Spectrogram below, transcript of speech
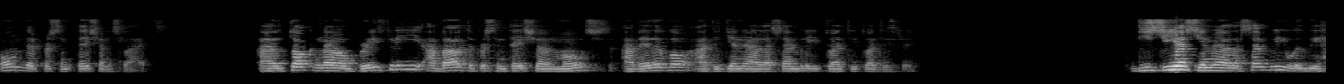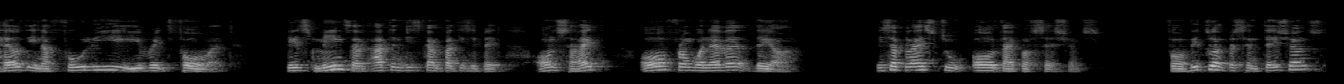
on their presentation slides. I'll talk now briefly about the presentation modes available at the General Assembly 2023. This year's General Assembly will be held in a fully hybrid format. This means that attendees can participate on-site or from whenever they are. This applies to all type of sessions. For virtual presentations,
